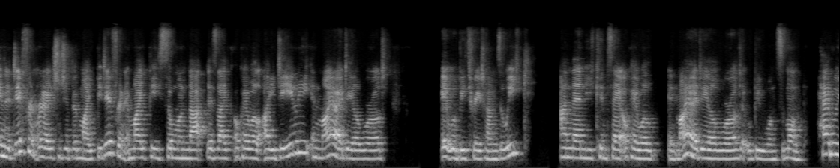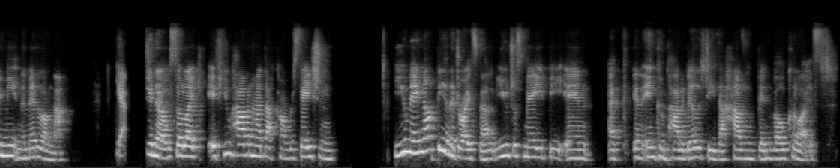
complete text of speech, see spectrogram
in a different relationship, it might be different. It might be someone that is like, okay, well, ideally, in my ideal world, it would be three times a week. And then you can say, okay, well, in my ideal world, it would be once a month. How do we meet in the middle on that? Yeah. You know, so like if you haven't had that conversation, you may not be in a dry spell. You just may be in a, an incompatibility that hasn't been vocalized.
